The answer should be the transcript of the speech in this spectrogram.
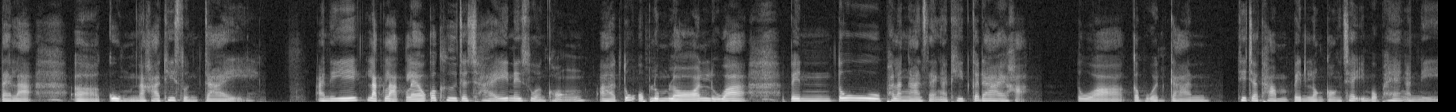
แต่ละกลุ่มนะคะที่สนใจ อันนี้หลักๆแล้วก็คือจะใช้ในส่วนของอตู้อบลมร้อน หรือว่าเป็นตู้พลังงานแสงอาทิตย์ก็ได้ค่ะ ตัวกระบวนการที่จะทำเป็นลองกองแช่อิ่มอบแห้งอันนี้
